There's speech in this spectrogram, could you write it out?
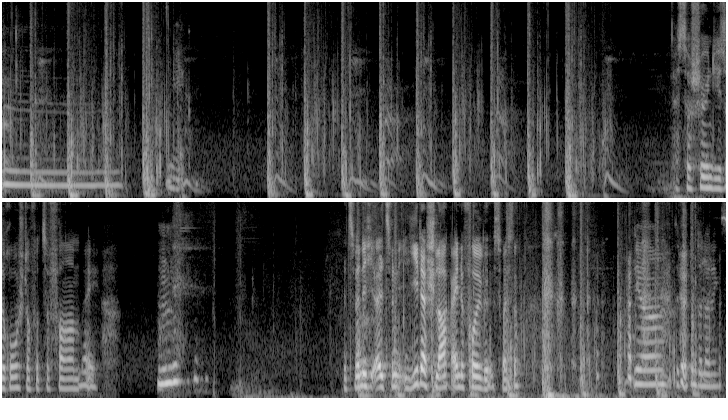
Mm, nee. Das ist so schön, diese Rohstoffe zu farmen, ey. Als wenn ich, als wenn jeder Schlag eine Folge ist, weißt du? ja, das stimmt allerdings.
